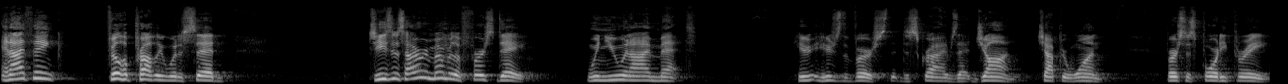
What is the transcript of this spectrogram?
And I think Philip probably would have said, Jesus, I remember the first day when you and I met. Here, here's the verse that describes that John chapter 1, verses 43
